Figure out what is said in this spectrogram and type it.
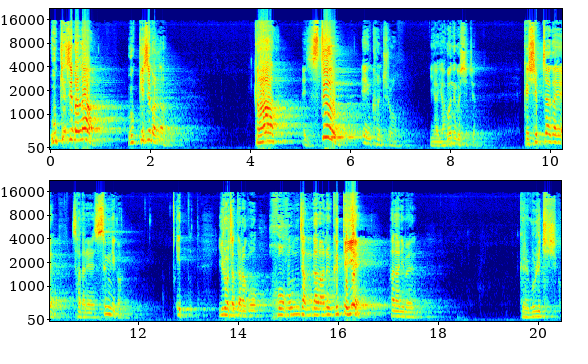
웃기지 말라! 웃기지 말라! God is still in control. 이야기하고 있는 것이죠. 그 십자가의 사단의 승리가 이루어졌다라고 호홈장담하는 그때에 하나님은 그를 물리치시고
